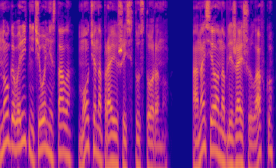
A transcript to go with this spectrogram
но говорить ничего не стала, молча направившись в ту сторону. Она села на ближайшую лавку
